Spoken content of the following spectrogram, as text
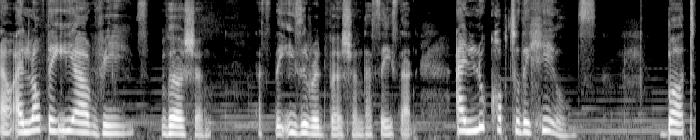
Now, I love the ERV version. That's the easy read version that says that I look up to the hills, but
